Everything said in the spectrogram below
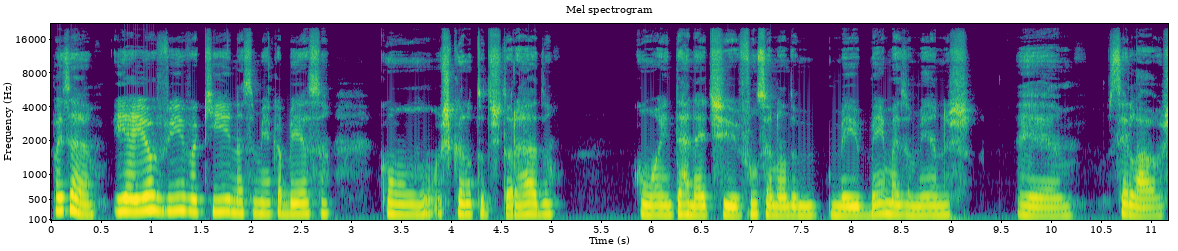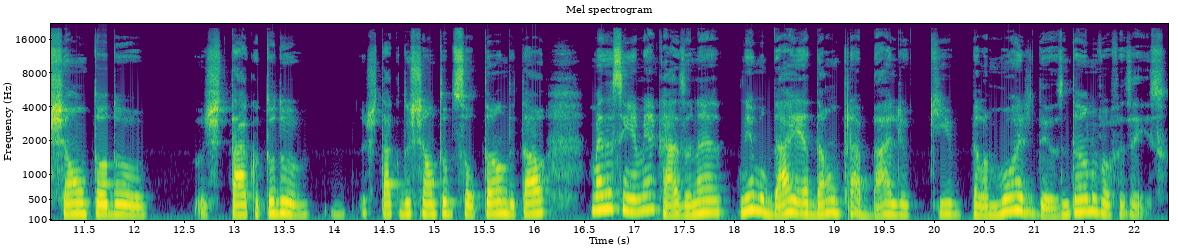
Pois é. E aí eu vivo aqui nessa minha cabeça com os canos tudo estourado com a internet funcionando meio bem mais ou menos. É, sei lá, o chão todo, os tacos, tudo, os tacos do chão tudo soltando e tal. Mas assim, é minha casa, né? Me mudar ia dar um trabalho que, pelo amor de Deus, então eu não vou fazer isso.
